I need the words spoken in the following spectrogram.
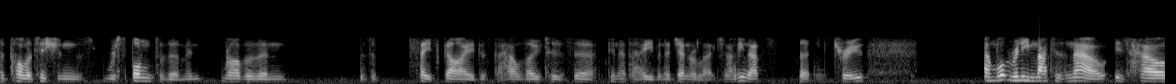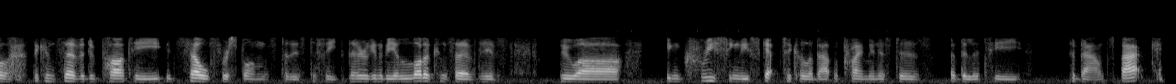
the politicians respond to them and rather than as a safe guide as to how voters are going to behave in a general election. I think that's certainly true. And what really matters now is how the Conservative Party itself responds to this defeat. There are going to be a lot of Conservatives who are increasingly skeptical about the Prime Minister's ability to bounce back,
